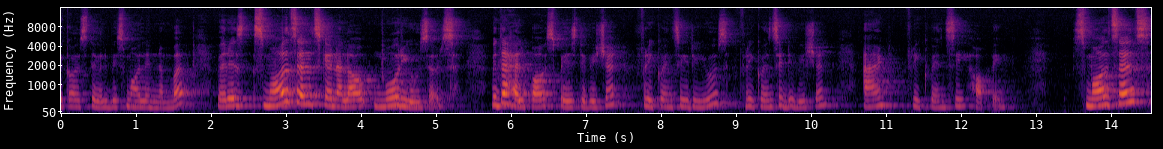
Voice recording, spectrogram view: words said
because they will be small in number whereas small cells can allow more users with the help of space division, frequency reuse, frequency division and frequency hopping. Small cells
